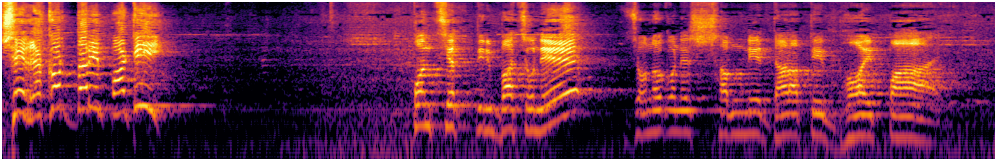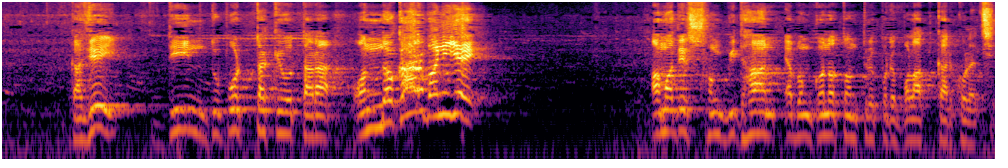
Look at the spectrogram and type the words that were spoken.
সে রেকর্ডদারি পার্টি পঞ্চায়েত নির্বাচনে জনগণের সামনে দাঁড়াতে ভয় পায়। কাজেই দিন দুপুরটাকেও তারা অন্ধকার বানিয়ে আমাদের সংবিধান এবং গণতন্ত্রের উপরে বলাৎকার করেছে।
